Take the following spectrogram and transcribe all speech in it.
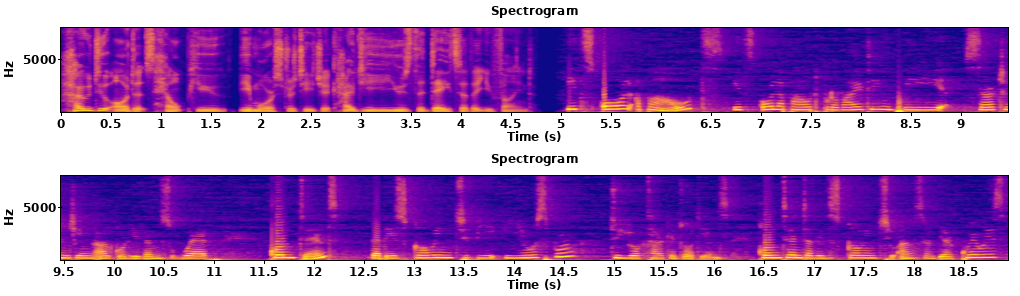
how do audits help you be more strategic? How do you use the data that you find? It's all about it's all about providing the search engine algorithms with content that is going to be useful to your target audience. Content that is going to answer their queries,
